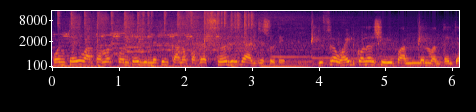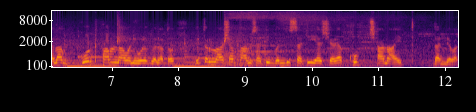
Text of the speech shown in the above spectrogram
कोणत्याही वातावरणात कोणत्याही जिल्ह्यातील कानाकोपऱ्यात सहजरित्या ॲडजस्ट होते. दुसरं व्हाईट कॉलर शेळी पालन म्हणता येईल. त्याला गोट फार्म नावाने ओळखलं जातं. मित्रांनो अशा फार्मसाठी बंदिस्तसाठी या शेळ्या खूप छान आहेत. धन्यवाद.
